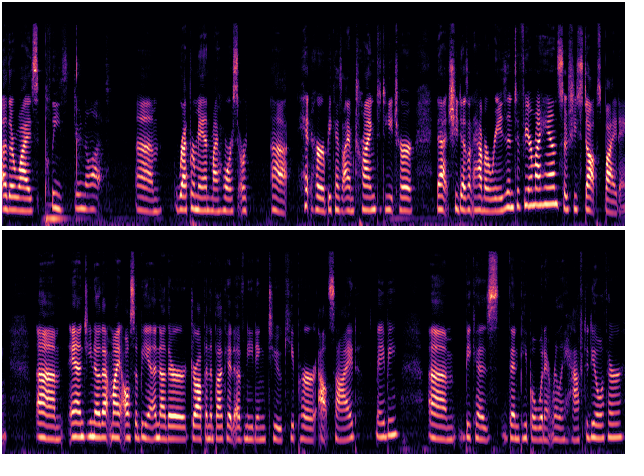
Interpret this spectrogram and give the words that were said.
otherwise, please do not um, reprimand my horse or uh, hit her because I'm trying to teach her that she doesn't have a reason to fear my hands, so she stops biting. Um, and, you know, that might also be another drop in the bucket of needing to keep her outside, maybe, um, because then people wouldn't really have to deal with her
